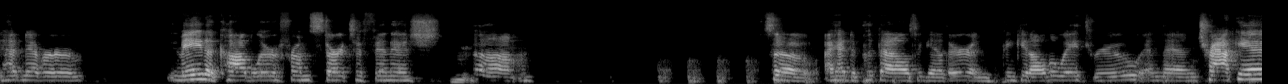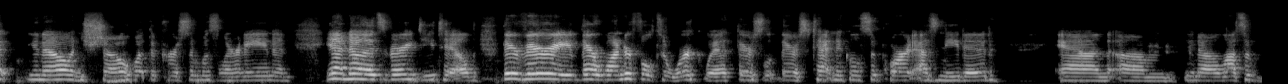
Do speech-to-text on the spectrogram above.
had never made a cobbler from start to finish. Hmm. Um, so I had to put that all together and think it all the way through and then track it, you know, and show mm-hmm. what the person was learning. And yeah, no, it's very detailed. They're very, they're wonderful to work with. There's, there's technical support as needed and um, you know lots of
